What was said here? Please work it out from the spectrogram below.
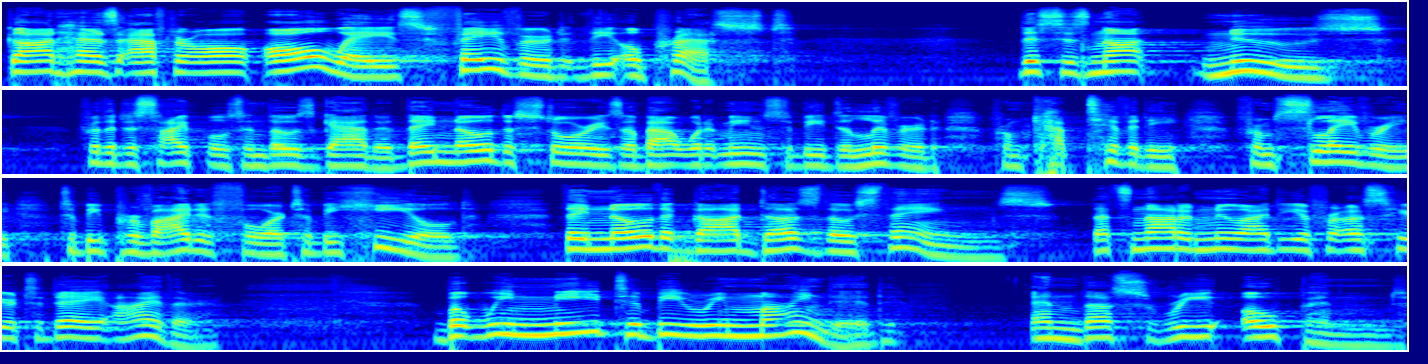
God has, after all, always favored the oppressed. This is not news for the disciples and those gathered. They know the stories about what it means to be delivered from captivity, from slavery, to be provided for, to be healed. They know that God does those things. That's not a new idea for us here today either. But we need to be reminded and thus reopened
